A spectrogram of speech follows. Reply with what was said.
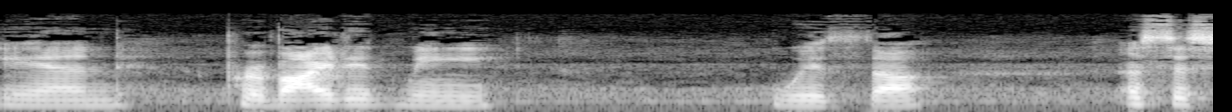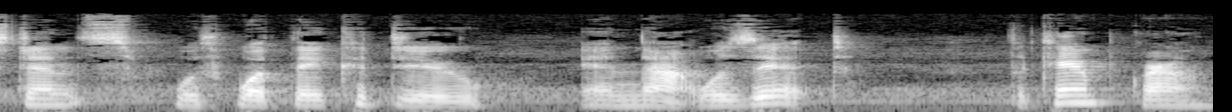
and provided me with uh, assistance with what they could do. And that was it the campground.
